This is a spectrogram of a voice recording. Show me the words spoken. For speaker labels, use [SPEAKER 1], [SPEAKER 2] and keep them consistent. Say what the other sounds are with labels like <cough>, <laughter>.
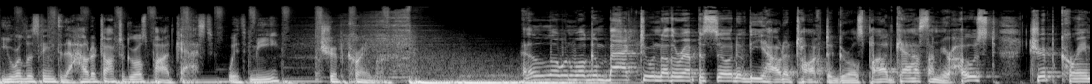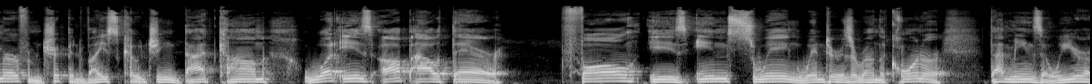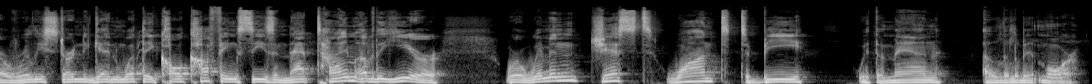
[SPEAKER 1] You are listening to the How to Talk to Girls podcast with me, Tripp Kramer.
[SPEAKER 2] Hello and welcome back to another episode of the How to Talk to Girls podcast. I'm your host, Tripp Kramer from trippadvicecoaching.com. What is up out there? Fall is in swing. Winter is around the corner. That means that we are really starting to get in what they call cuffing season, that time of the year where women just want to be with a man a little bit more.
